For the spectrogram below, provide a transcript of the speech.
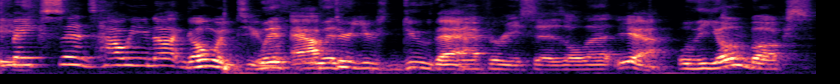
Which makes sense. How are you not going to With- after with- you do that? after he says all that. Yeah. Well, the Young Bucks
